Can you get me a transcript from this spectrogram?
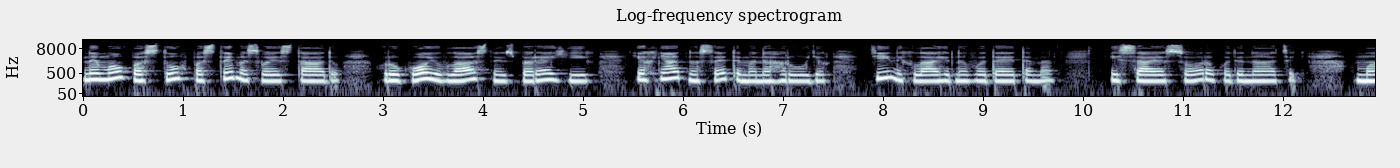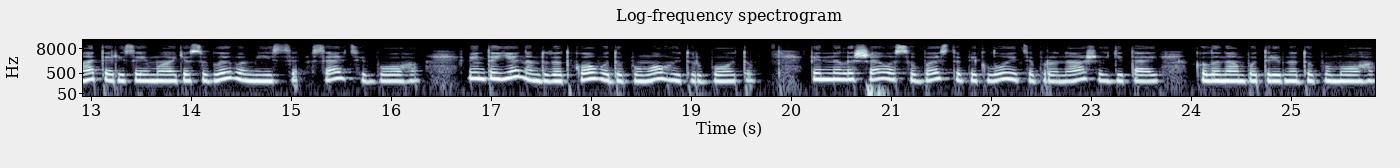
Немов пастух пастиме своє стадо, рукою власною збере їх, яхнят носитиме на грудях, тійних лагідно водитиме. Ісая 40,11 Матері займають особливе місце в серці Бога. Він дає нам додаткову допомогу і турботу. Він не лише особисто піклується про наших дітей, коли нам потрібна допомога,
